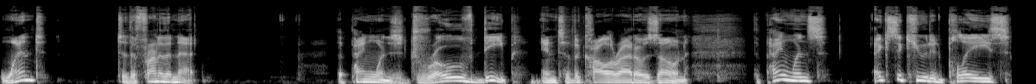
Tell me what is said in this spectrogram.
went to the front of the net. The Penguins drove deep into the Colorado zone. The Penguins executed plays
